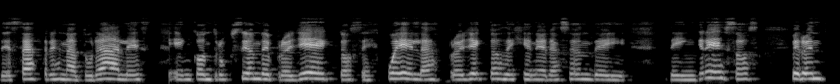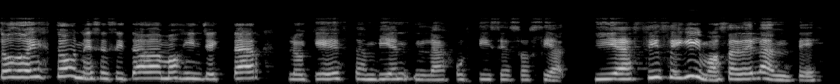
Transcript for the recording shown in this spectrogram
desastres naturales, en construcción de proyectos, escuelas, proyectos de generación de, ingresos, pero en todo esto necesitábamos inyectar lo que es también la justicia social. Y así seguimos adelante.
